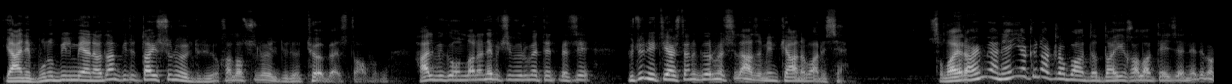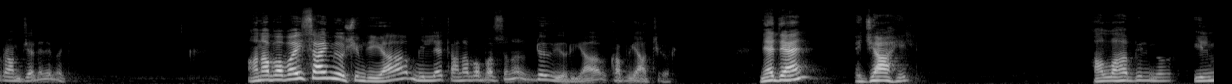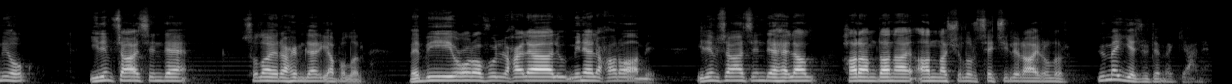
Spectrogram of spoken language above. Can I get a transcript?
Yani bunu bilmeyen adam gidip dayısını öldürüyor, halasını öldürüyor. Tövbe estağfurullah. Halbuki onlara ne biçim hürmet etmesi, bütün ihtiyaçlarını görmesi lazım imkanı var ise. Sıla-i Rahim yani en yakın akraba. Dayı, hala, teyze ne demek, amca ne demek? Ana babayı saymıyor şimdi ya. Millet ana babasını dövüyor ya, kapıya atıyor. Neden? E cahil. Allah'ı bilmiyor, ilmi yok. İlim sayesinde sıla rahimler yapılır. Ve bi yu'raful halal minel harami. İlim sayesinde helal haramdan anlaşılır, seçilir, ayrılır. Yümeyyezü demek yani.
